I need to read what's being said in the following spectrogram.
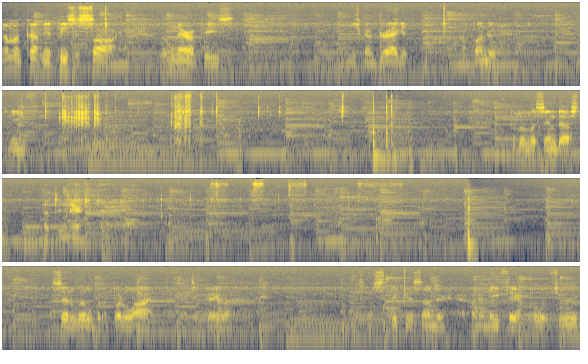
So I'm going to cut me a piece of sock, a little narrow piece. I'm just going to drag it up underneath. Put a little less dust up in there. I said a little, but I put a lot. That's okay though. Just gonna stick this under underneath there and pull it through.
